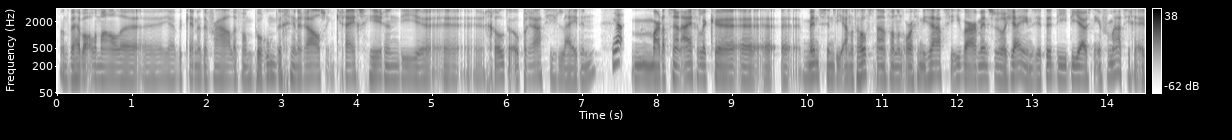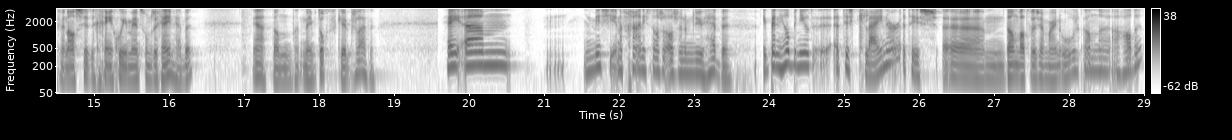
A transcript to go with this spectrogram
Want we hebben allemaal, uh, uh, ja, we kennen de verhalen van beroemde generaals en krijgsheren die uh, grote operaties leiden. Ja. Maar dat zijn eigenlijk mensen die aan het hoofd staan van een organisatie waar mensen zoals jij in zitten, die de juiste informatie geven. En als ze geen goede mensen om zich heen hebben, ja, dan neem je toch de verkeerde besluiten. Hey, um, missie in Afghanistan zoals we hem nu hebben. Ik ben heel benieuwd. Eh, het is kleiner. Het is um, dan wat we zeg maar in Oeruzkan uh, hadden.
